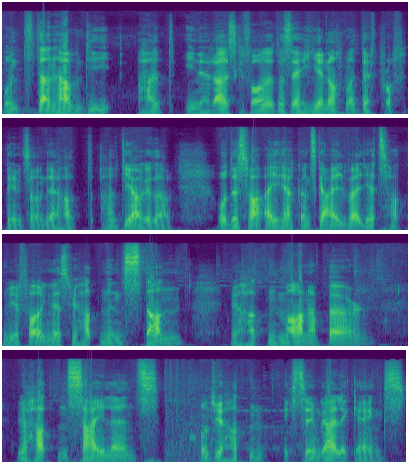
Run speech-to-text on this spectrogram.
und dann haben die halt ihn herausgefordert, dass er hier nochmal Death Prophet nehmen soll und er hat halt ja gesagt. Und das war eigentlich auch ganz geil, weil jetzt hatten wir folgendes, wir hatten einen Stun, wir hatten Mana Burn, wir hatten Silence und wir hatten extrem geile Gangs.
